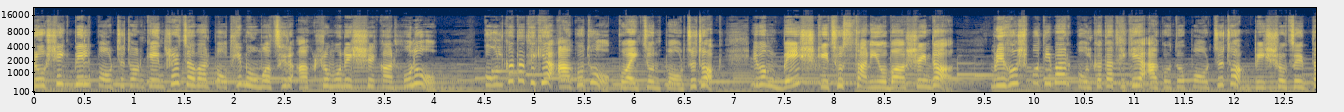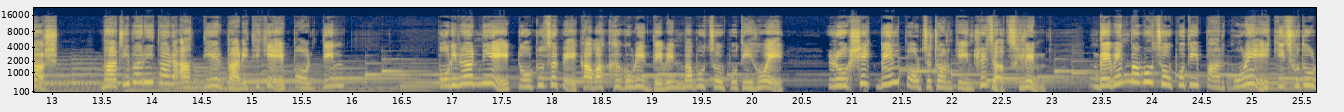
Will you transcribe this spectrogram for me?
রসিকবিল পর্যটন কেন্দ্রে যাওয়ার পথে মৌমাছির আক্রমণের শিকার হল কলকাতা থেকে আগত কয়েকজন পর্যটক এবং বেশ কিছু স্থানীয় বাসিন্দা। বৃহস্পতিবার কলকাতা থেকে আগত পর্যটক বিশ্বজিৎ দাস, ভাটিবাড়ি তার আত্মীয়ের বাড়ি থেকে পরদিন পরিবার নিয়ে টোটো চেপে কামাখ্যাগুড়ি দেবেনবাবু চৌপতি হয়ে রসিকবিল পর্যটন কেন্দ্রে যাচ্ছিলেন। দেবেনবাবু চৌপতি পার করে কিছু দূর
